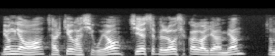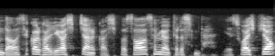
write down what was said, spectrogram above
명령어 잘 기억하시고요. GS별로 색깔 관리하면 좀 더 색깔 관리가 쉽지 않을까 싶어서 설명을 드렸습니다. 예, 수고하십시오.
